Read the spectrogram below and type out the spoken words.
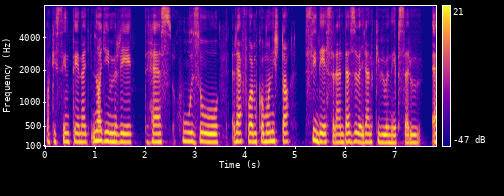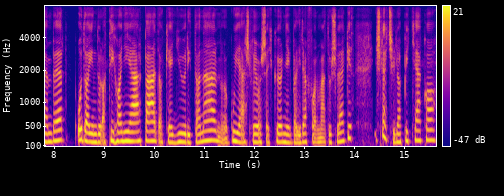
aki szintén egy Nagy Imréthez húzó reformkommunista színészrendező, egy rendkívül népszerű ember, odaindul a Tihanyi Árpád, aki egy győri tanár, meg a Gulyás Lajos egy környékbeli református lelkész, és lecsillapítják a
